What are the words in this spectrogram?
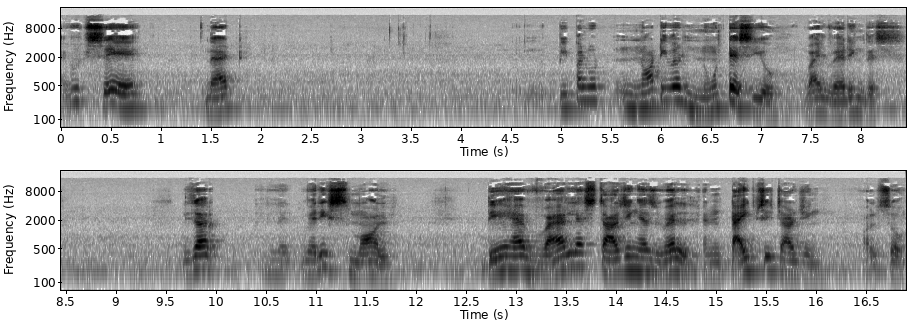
I would say that people would not even notice you while wearing this. These are very small they have wireless charging as well and type c charging also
